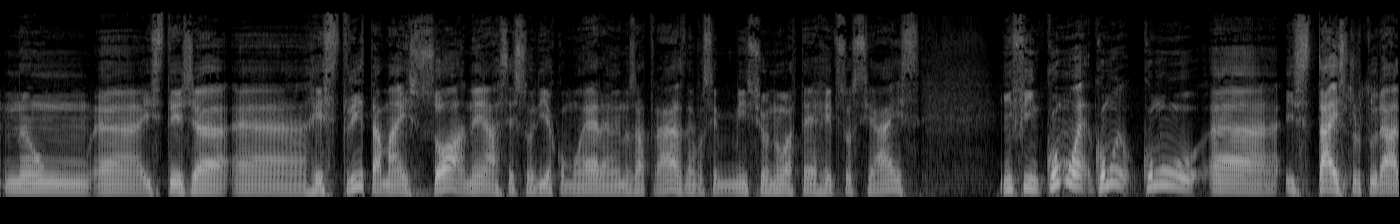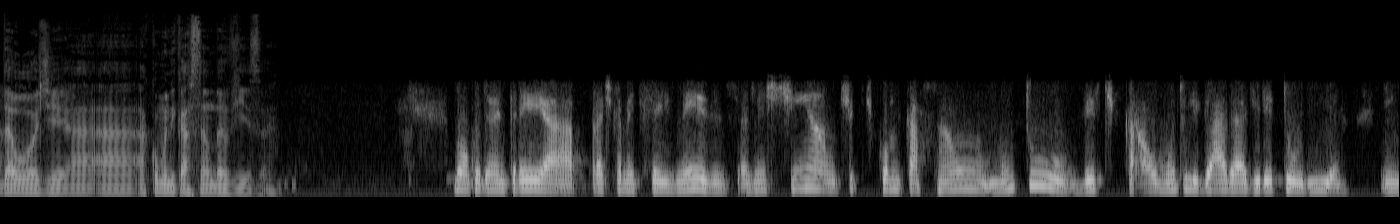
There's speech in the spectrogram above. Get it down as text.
não é, esteja é, restrita mais só né, a assessoria como era anos atrás, né? Você mencionou até redes sociais, enfim, como, é, como, como uh, está estruturada hoje a, a, a, comunicação da Anvisa? Bom, quando eu entrei há praticamente seis meses, a gente tinha um tipo de comunicação muito vertical, muito ligada à diretoria em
